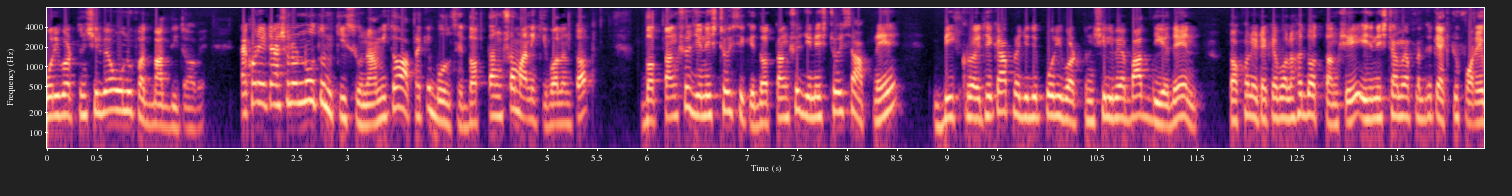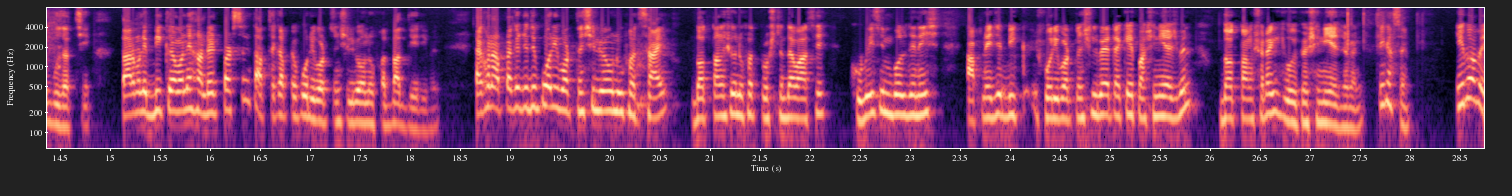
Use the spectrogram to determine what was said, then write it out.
পরিবর্তনশীল ব্যয় অনুপাত বাদ দিতে হবে। এখন এটা আসলে নতুন কিছু না, আমি তো আপনাকে বলছি, দত্তাংশ মানে কি বলেন তো? দত্তাংশ জিনিসটা হয়েছে কি? দত্তাংশ জিনিসটা হয়েছে আপনি বিক্রয় থেকে আপনি যদি পরিবর্তনশীল ব্যয় বাদ দিয়ে দেন, তখন এটাকে বলা হয় দত্তাংশ। এই জিনিসটা আমি আপনাদেরকে একটু পরে বোঝাচ্ছি। তার মানে বিক্রয় মানে হান্ড্রেড পার্সেন্ট, তার থেকে আপনি পরিবর্তনশীল ব্যয় অনুপাত বাদ দিয়ে দিবেন। এখন আপনাকে যদি পরিবর্তনশীল ব্যয় অনুপাত চাই, দত্তাংশ, অনুপাত প্রশ্নে দেওয়া আছে, খুবই সিম্পল জিনিস। আপনি যে পরিবর্তনশীল ব্যয়টাকে পাশে নিয়ে আসবেন, দত্তাংশটাকে ওই পাশে নিয়ে যাবেন, ঠিক আছে? এইভাবে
